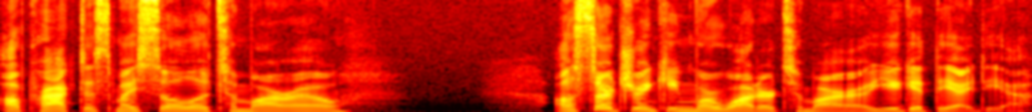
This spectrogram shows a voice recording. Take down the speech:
I'll practice my solo tomorrow. I'll start drinking more water tomorrow. You get the idea.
